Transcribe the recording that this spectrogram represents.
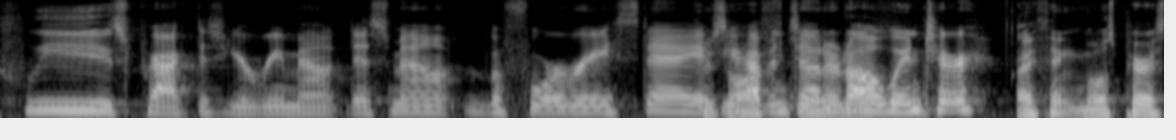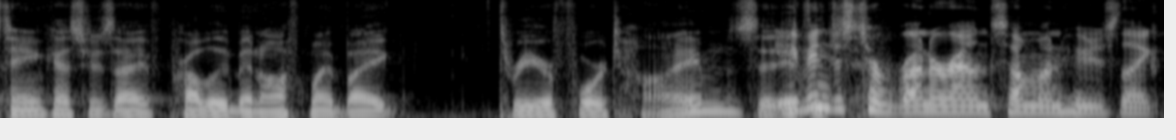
Please practice your remount dismount before race day There's if you haven't done it all winter. I think most Paris to Ancasters I've probably been off my bike three or four times. It- even it's- just to run around someone who's like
